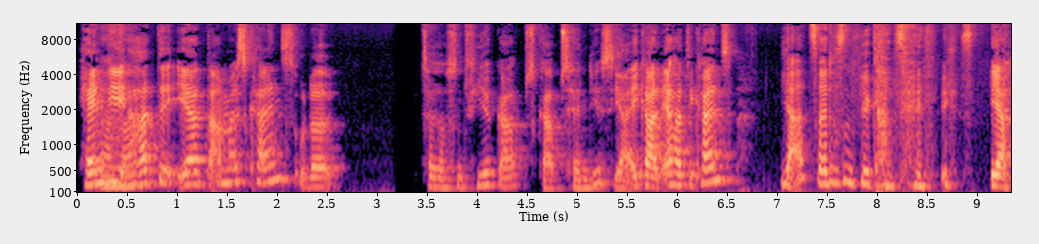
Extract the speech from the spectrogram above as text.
Handy Aha. hatte er damals keins oder 2004 gab's gab's Handys? Ja, egal, er hatte keins. Ja, 2004 gab's Handys. Ja,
